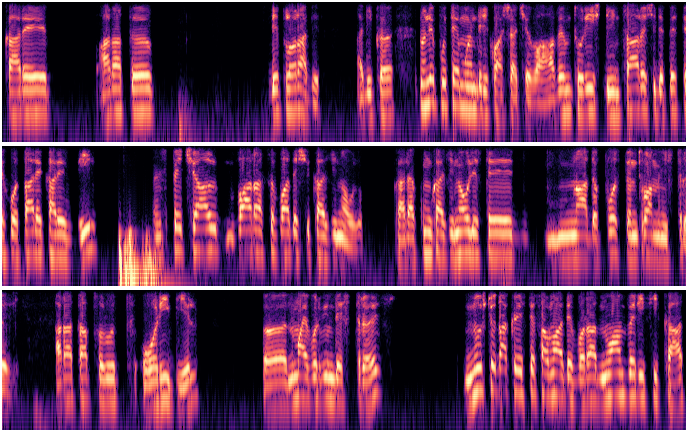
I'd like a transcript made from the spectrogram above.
care arată deplorabil. Adică nu ne putem mândri cu așa ceva. Avem turiști din țară și de peste hotare care vin, în special vara, să vadă și cazinoul, care acum cazinoul este un adăpost pentru oamenii străzi. Arată absolut oribil. Uh, nu mai vorbim de străzi. Nu știu dacă este sau nu adevărat, nu am verificat,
